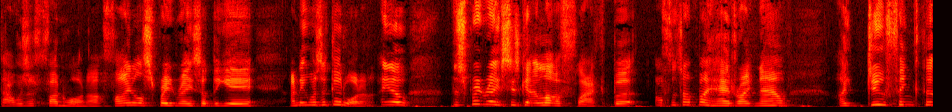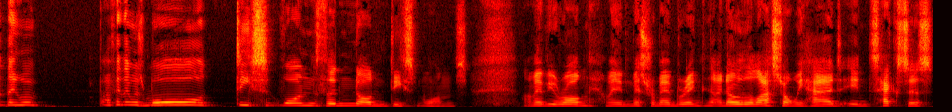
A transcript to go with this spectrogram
That was a fun one. Our final sprint race of the year, and it was a good one. You know, the sprint races get a lot of flack, but off the top of my head right now, I do think that they were. I think there was more decent ones than non-decent ones. I may be wrong. I may be misremembering. I know the last one we had in Texas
